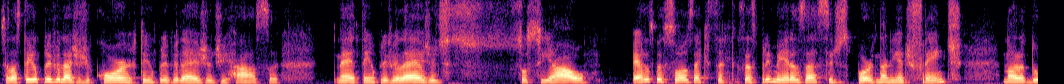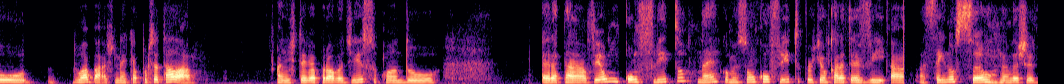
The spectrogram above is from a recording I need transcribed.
Se elas têm o privilégio de cor, têm o privilégio de raça, né? Têm o privilégio social, essas pessoas é que são as primeiras a se dispor na linha de frente na hora do, do abate, né? Que a polícia tá lá. A gente teve a prova disso quando era para haver um conflito, né? Começou um conflito porque um cara teve a, a sem noção, na verdade,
